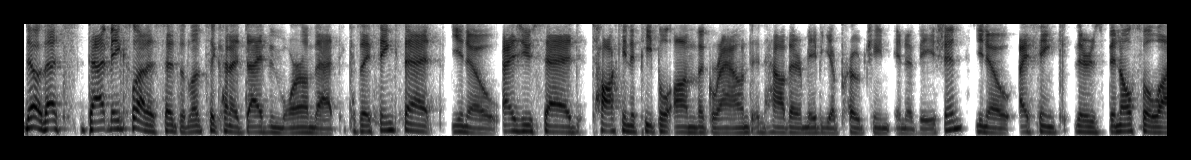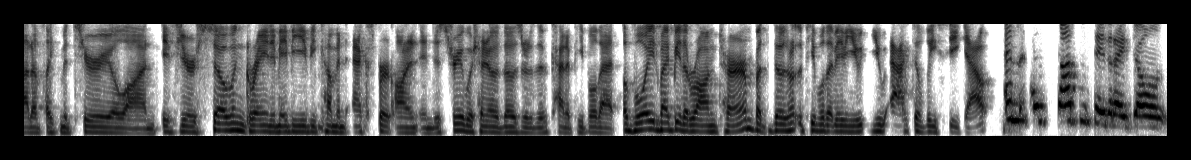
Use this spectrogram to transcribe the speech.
No, that's that makes a lot of sense. I'd love to kind of dive in more on that because I think that, you know, as you said, talking to people on the ground and how they're maybe approaching innovation, you know, I think there's been also a lot of like material on if you're so ingrained and maybe you become an expert on an industry, which I know those are the kind of people that avoid might be the wrong term, but those aren't the people that maybe you, you actively seek out. And, and not to say that I don't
